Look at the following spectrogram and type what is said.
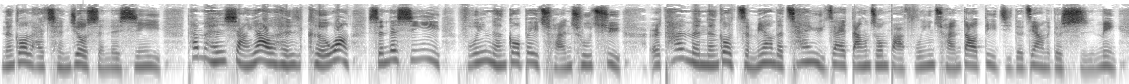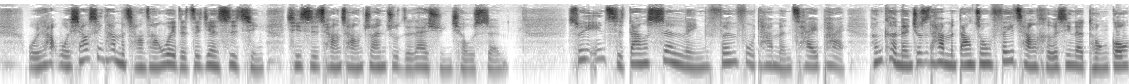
能够来成就神的心意。他们很想要、很渴望神的心意，福音能够被传出去，而他们能够怎么样的参与在当中，把福音传到地极的这样的一个使命。我我相信他们常常为着这件事情，其实常常专注着在寻求神。所以，因此，当圣灵吩咐他们差派，很可能就是他们当中非常核心的童工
